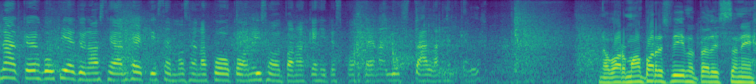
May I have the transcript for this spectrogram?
Näetkö jonkun tietyn asian heti semmoisena KK isoimpana kehityskohteena just tällä hetkellä? No varmaan parissa viime pelissä niin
